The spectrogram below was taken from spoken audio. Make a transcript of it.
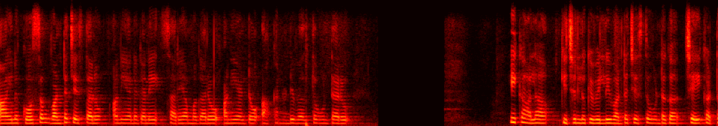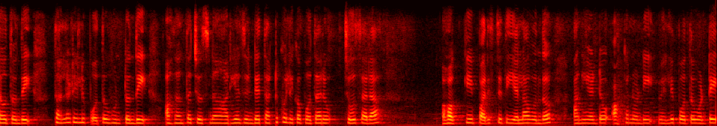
ఆయన కోసం వంట చేస్తాను అని అనగానే సరే అమ్మగారు అని అంటూ అక్కడి నుండి వెళ్తూ ఉంటారు. ఇక అలా కిచెన్లోకి వెళ్ళి వంట చేస్తూ ఉండగా చేయి కట్ అవుతుంది తల్లడిల్లిపోతూ ఉంటుంది. అదంతా చూసిన ఆర్య జెండే తట్టుకోలేకపోతారు. చూసారా? హక్కి పరిస్థితి ఎలా ఉందో అని అంటూ అక్క నుండి వెళ్ళిపోతూ ఉంటే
